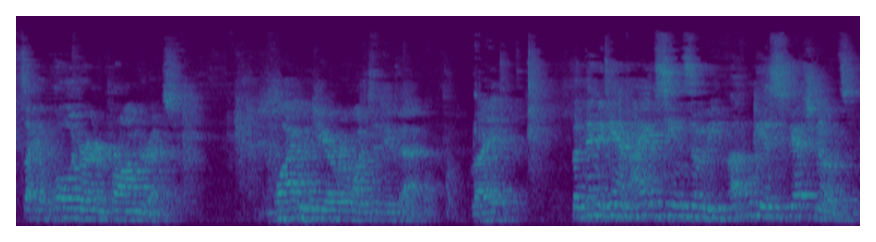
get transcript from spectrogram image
It's like a polar and a prom dress. Why would you ever want to do that? Right? But then again, I have seen some of the ugliest sketch notes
